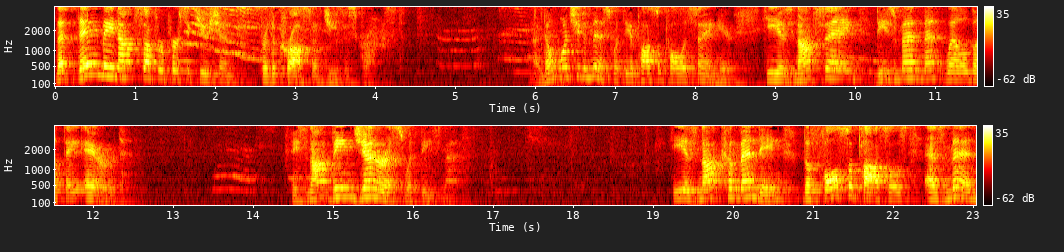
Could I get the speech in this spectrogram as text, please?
that they may not suffer persecution for the cross of Jesus Christ. I don't want you to miss what the Apostle Paul is saying here. He is not saying these men meant well, but they erred. He's not being generous with these men. He is not commending the false apostles as men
